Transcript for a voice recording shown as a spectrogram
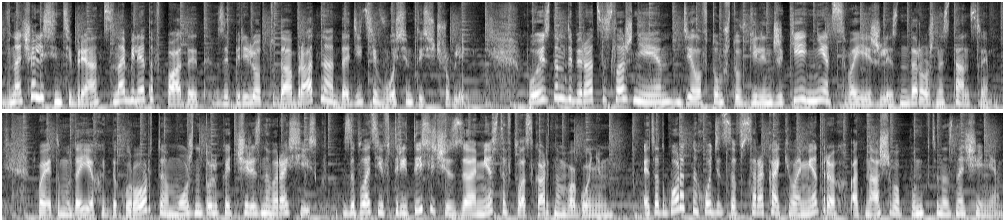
В начале сентября цена билетов падает. За перелет туда-обратно отдадите 8 тысяч рублей. Поездом добираться сложнее. Дело в том, что в Геленджике нет своей железнодорожной станции. Поэтому доехать до курорта можно только через Новороссийск, заплатив 3 тысячи за место в плацкартном вагоне. Этот город находится в 40 километрах от нашего пункта назначения,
